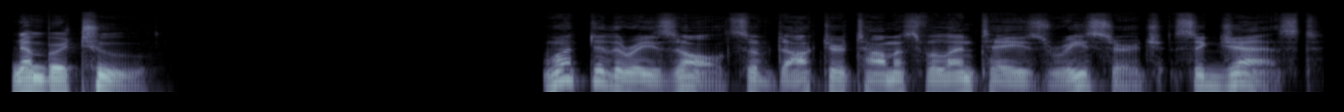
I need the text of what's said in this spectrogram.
Number 2. What do the results of Dr. Thomas Valente's research suggest?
